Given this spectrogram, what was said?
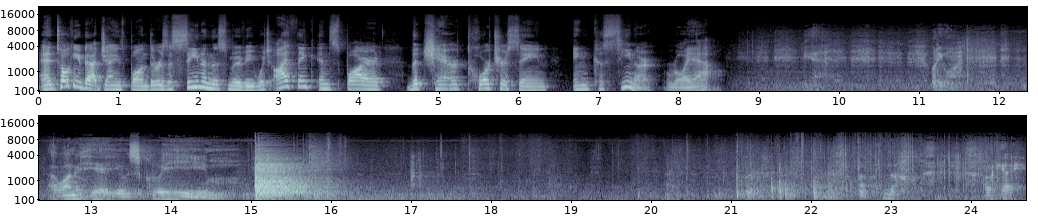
And talking about James Bond, there is a scene in this movie which I think inspired the chair torture scene in Casino Royale. Yeah. What do you want? I want to hear you scream. No. Okay.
